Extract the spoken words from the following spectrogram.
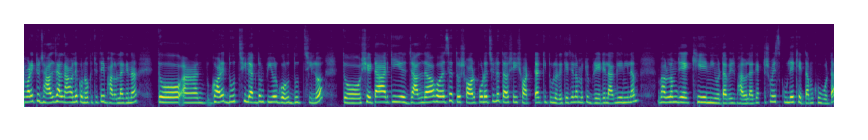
আমার একটু ঝাল ঝাল না হলে কোনো কিছুতেই ভালো লাগে না। তো ঘরের দুধ ছিল, একদম পিওর গরুর দুধ ছিল। তো সেটা আর কি জাল দেওয়া হয়েছে, তো সর পড়েছিল, তা সেই সরটা আর কি তুলে রেখেছিলাম, একটু ব্রেডে লাগিয়ে নিলাম। ভাবলাম যে খেয়ে নিই, ওটা বেশ ভালো লাগে। একটা সময় স্কুলে খেতাম খুব ওটা।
